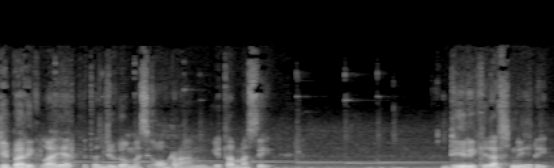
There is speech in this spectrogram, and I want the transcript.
di balik layar kita juga masih orang kita masih diri kita sendiri.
